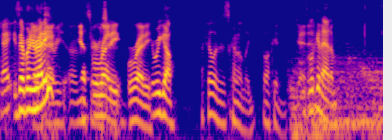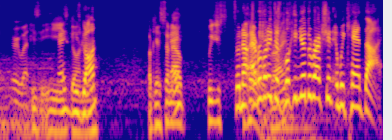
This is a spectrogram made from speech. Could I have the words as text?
Okay, is everybody ready? Very- I'm Yes, we're ready. scared. We're ready. Here we go. I feel like this is kind of like fucking dead. He's end looking at him. There he went. He's he's Okay, going. he's gone. Okay, so Okay. now we just. So now hold, everybody just right? look in your direction and we can't die.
